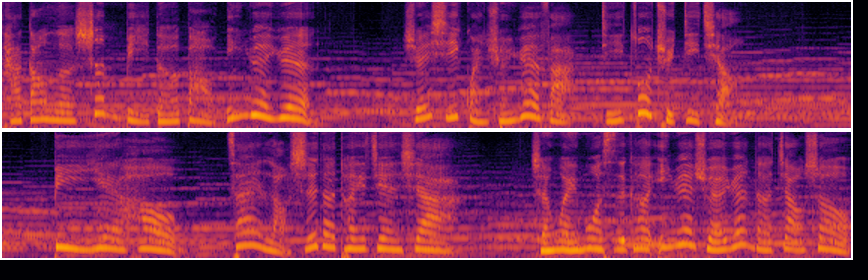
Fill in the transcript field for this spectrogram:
他到了圣彼得堡音乐院学习管弦乐法及作曲技巧。毕业后，在老师的推荐下，成为莫斯科音乐学院的教授，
